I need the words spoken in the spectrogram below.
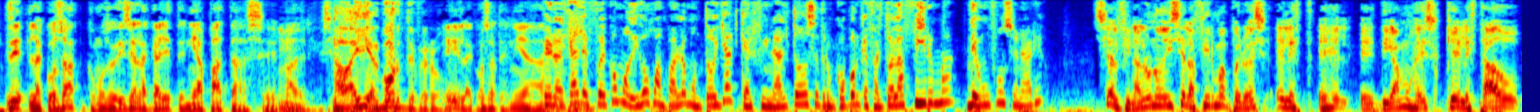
Es decir, la cosa, como se dice en la calle, tenía patas, eh, padre. Sí. Estaba ahí al borde, pero... Sí, la cosa tenía. Pero alcalde, fue como dijo Juan Pablo Montoya, que al final todo se truncó porque faltó la firma de un funcionario. Sí, al final uno dice la firma, pero es el, es el, eh, digamos, es que el Estado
